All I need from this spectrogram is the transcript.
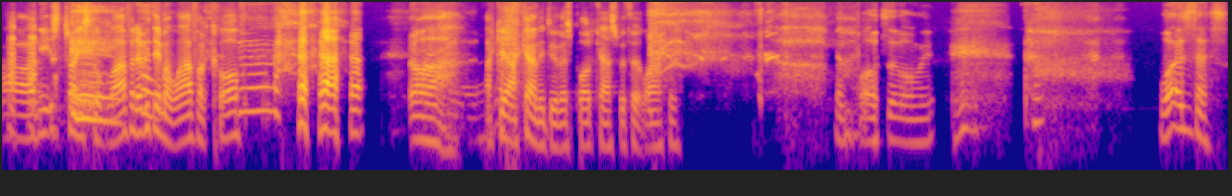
oh, I need to try and stop laughing. Every time I laugh, I cough. Oh, I can't, I can't do this podcast without laughing. Impossible, mate. What is this?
